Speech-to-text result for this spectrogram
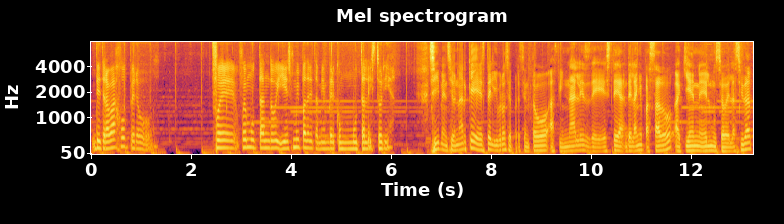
de trabajo, pero fue, fue mutando y es muy padre también ver cómo muta la historia. Sí, mencionar que este libro se presentó a finales de este, del año pasado aquí en el Museo de la Ciudad.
